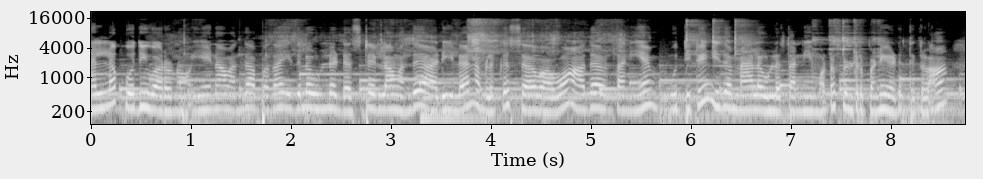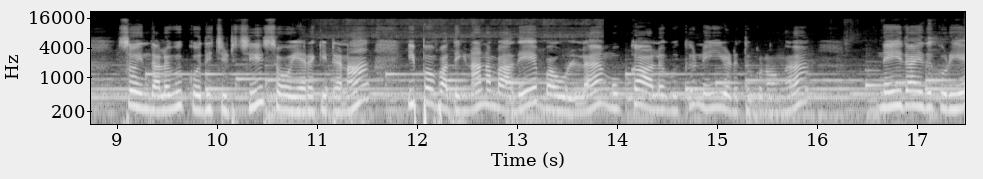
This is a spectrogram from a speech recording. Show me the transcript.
நல்லா கொதி வரணும். ஏன்னா வந்து அப்போ தான் இதில் உள்ள டஸ்ட் எல்லாம் வந்து அடியில் நம்மளுக்கு சர்வ் ஆகும். அதை தனியாக ஊற்றிட்டு இதை மேலே உள்ள தண்ணியை மட்டும் ஃபில்ட்ரு பண்ணி எடுத்துக்கலாம். ஸோ இந்த அளவு கொதிச்சிடுச்சு. ஸோ இறக்கிட்டேன்னா இப்போ பார்த்திங்கன்னா நம்ம அதே பவுலில் முக்கால் அளவுக்கு நெய் எடுத்துக்கணுங்க. நெய் தான் இதுக்குரிய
